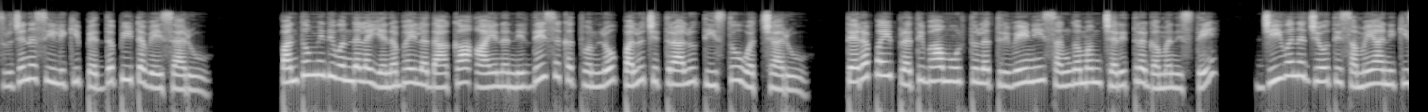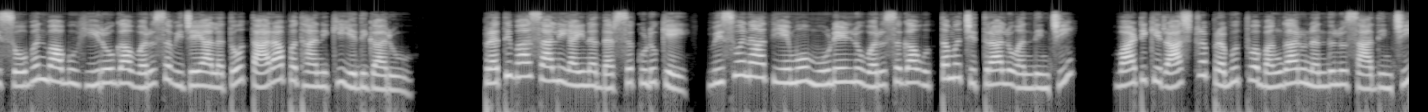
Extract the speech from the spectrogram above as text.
సృజనశీలికి పెద్దపీట వేశారు. పంతొమ్మిది వందల ఎనభైల దాకా ఆయన నిర్దేశకత్వంలో పలు చిత్రాలు తీస్తూ వచ్చారు. తెరపై ప్రతిభామూర్తుల త్రివేణీ సంగమం చరిత్ర గమనిస్తే జీవనజ్యోతి సమయానికి శోభన్బాబు హీరోగా వరుస విజయాలతో తారాపథానికి ఎదిగారు. ప్రతిభాశాలి అయిన దర్శకుడు కె. విశ్వనాథ్ ఏమో మూడేళ్ళు వరుసగా ఉత్తమ చిత్రాలు అందించి వాటికి రాష్ట్ర ప్రభుత్వ బంగారు నందులు సాధించి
